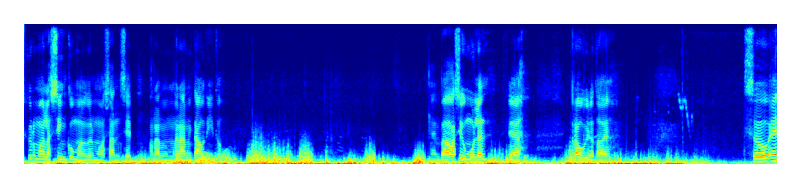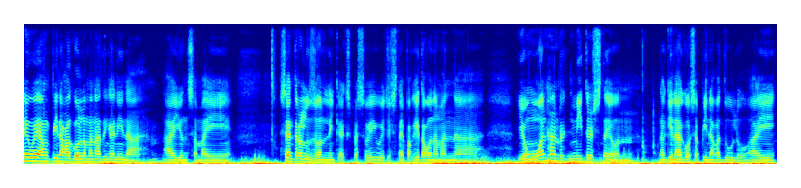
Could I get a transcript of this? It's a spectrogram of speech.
Siguro mga alas 5 mga, mga sunset. Maraming, maraming tao dito. Ayan, baka kasi umulan. Kaya tara na tayo. So anyway, ang pinaka-goal naman natin kanina ay yun sa may Central Luzon Link Expressway which is naipakita ko naman na yung 100 meters na yon na ginagawa sa pinakadulo ay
